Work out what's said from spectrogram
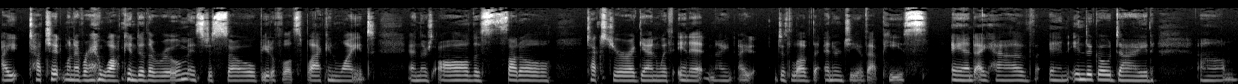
I touch it whenever I walk into the room. It's just so beautiful. It's black and white, and there's all this subtle texture again within it, and I, I just love the energy of that piece. And I have an indigo dyed um,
